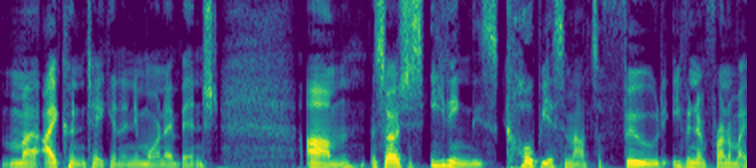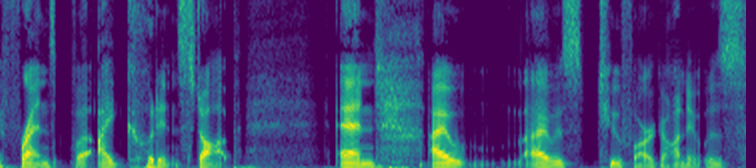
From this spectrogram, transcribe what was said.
my, I couldn't take it anymore and I binged. Um, and so I was just eating these copious amounts of food, even in front of my friends, but I couldn't stop. And I, I was too far gone. It was,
